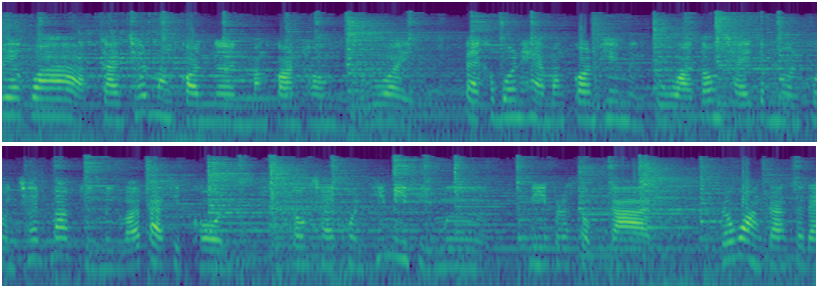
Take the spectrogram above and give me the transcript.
เรียกว่าการเชิดมังกรเงินมังกรทองอยู่ด้วย แต่ขบวนแห่มังกรเพียงหนึ่งตัวต้องใช้จำนวนคนเชิดมากถึง 180 คน ต้องใช้คนที่มีฝีมือ มีประสบการณ์ ระหว่างการแสด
